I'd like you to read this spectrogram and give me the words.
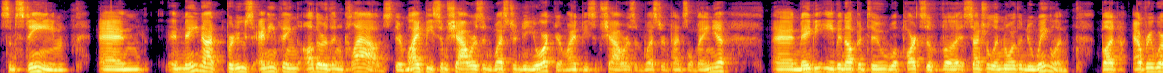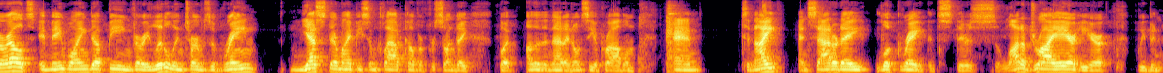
some steam and it may not produce anything other than clouds. There might be some showers in western New York, there might be some showers in western Pennsylvania, and maybe even up into uh, parts of uh, central and northern New England. But everywhere else, it may wind up being very little in terms of rain Yes, there might be some cloud cover for Sunday, but other than that, I don't see a problem. And tonight and Saturday look great. It's there's a lot of dry air here. We've been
